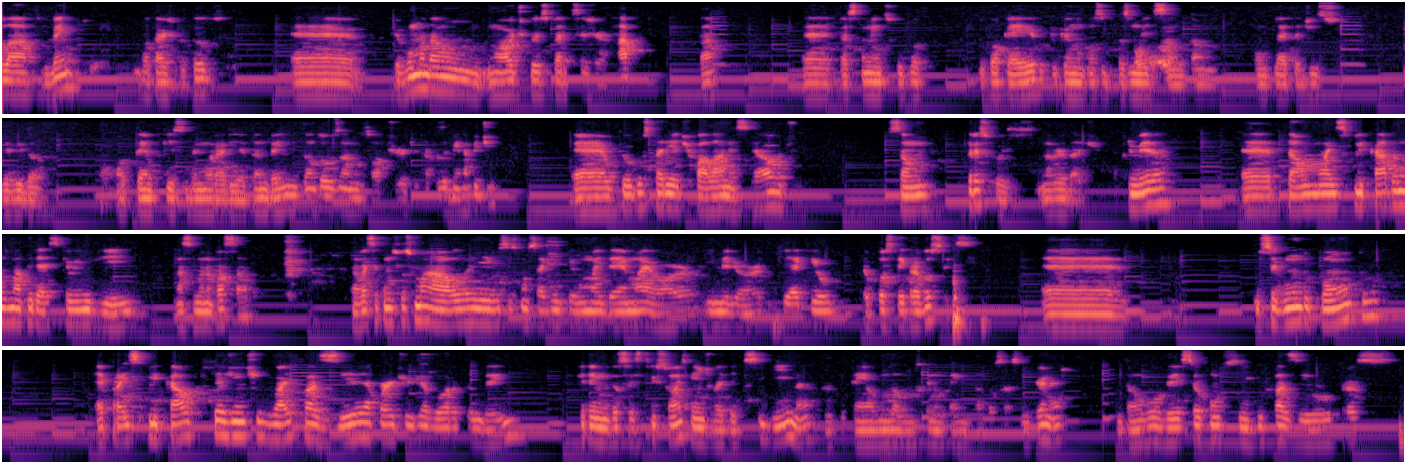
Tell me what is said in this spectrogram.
Olá, tudo bem? Boa tarde para todos. É, eu vou mandar um, um, áudio que eu espero que seja rápido, tá? É, peço também desculpa por qualquer erro, porque eu não consigo fazer uma edição tão completa disso devido ao, ao tempo que isso demoraria também, então estou usando o software aqui para fazer bem rapidinho. É, o que eu gostaria de falar nesse áudio são três coisas, na verdade. A primeira é dar uma explicada nos materiais que eu enviei na semana passada. Então vai ser como se fosse uma aula e vocês conseguem ter uma ideia maior e melhor do que é que eu, eu postei para vocês. É... O segundo ponto é para explicar o que a gente vai fazer a partir de agora também, porque tem muitas restrições que a gente vai ter que seguir, né? Porque tem alguns alunos que não têm acesso à internet. Então eu vou ver se eu consigo fazer outras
